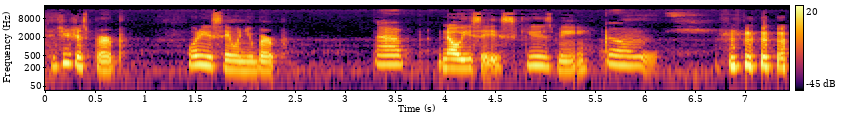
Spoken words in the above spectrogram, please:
Did you just burp? What do you say when you burp? Up. No, you say excuse me. Boom. I thought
